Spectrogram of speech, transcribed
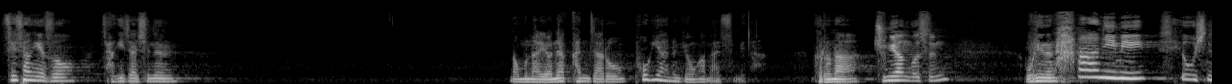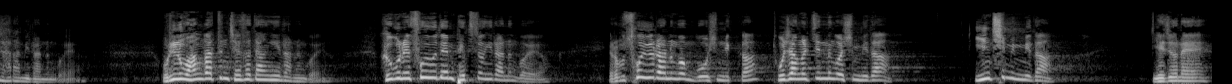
세상에서 자기 자신을 너무나 연약한 자로 포기하는 경우가 많습니다. 그러나 중요한 것은 우리는 하나님이 세우신 사람이라는 거예요. 우리는 왕 같은 제사장이라는 거예요. 그분의 소유된 백성이라는 거예요. 여러분, 소유라는 건 무엇입니까? 도장을 찍는 것입니다. 인침입니다. 예전에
